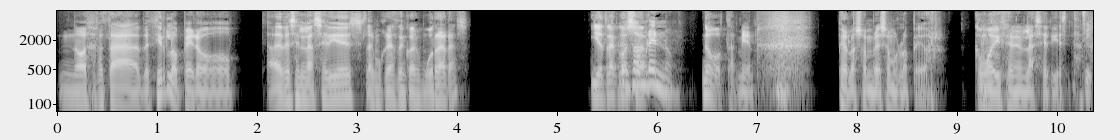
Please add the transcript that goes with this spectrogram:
no hace falta decirlo, pero a veces en las series las mujeres hacen cosas muy raras. Y otra Los cosa. hombres no. No, también. Pero los hombres somos lo peor, como dicen en la serie esta. Sí.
